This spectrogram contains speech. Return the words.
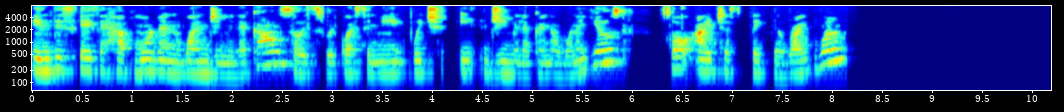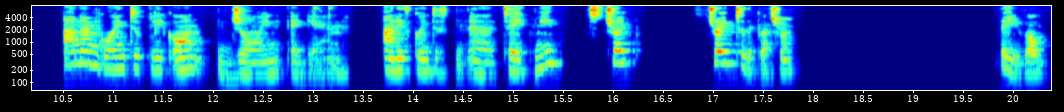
In this case, I have more than one Gmail account, so it's requesting me which Gmail account I want to use. So I just click the right one. And I'm going to click on join again. And it's going to uh, take me straight, straight to the classroom. There you go.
